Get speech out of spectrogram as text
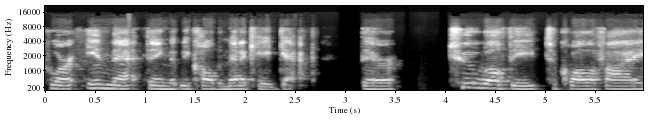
who are in that thing that we call the Medicaid gap. They're too wealthy to qualify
